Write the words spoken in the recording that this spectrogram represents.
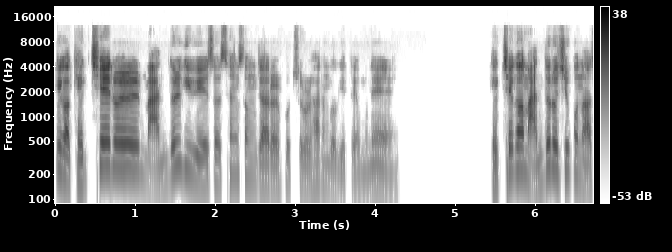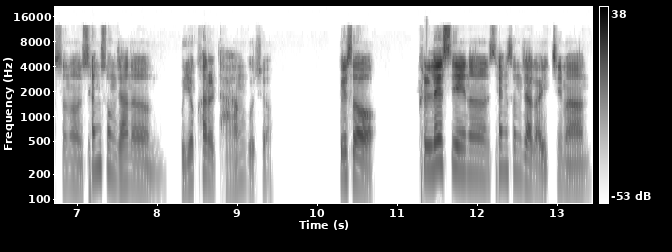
그러니까 객체를 만들기 위해서 생성자를 호출을 하는 거기 때문에 객체가 만들어지고 나서는 생성자는 그 역할을 다 한 거죠. 그래서 클래스에는 생성자가 있지만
